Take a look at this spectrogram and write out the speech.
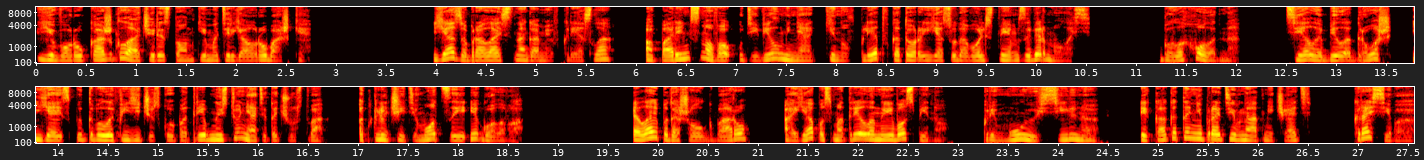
Его рука жгла через тонкий материал рубашки. Я забралась с ногами в кресло, а парень снова удивил меня, кинув плед, в который я с удовольствием завернулась. Было холодно. Тело било дрожь, и я испытывала физическую потребность унять это чувство, отключить эмоции и голову. Элай подошел к бару, а я посмотрела на его спину. Прямую, сильную и, как это не противно отмечать, красивую.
